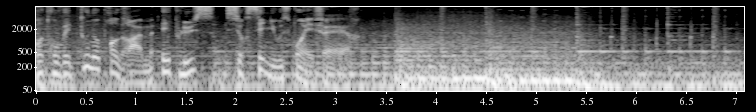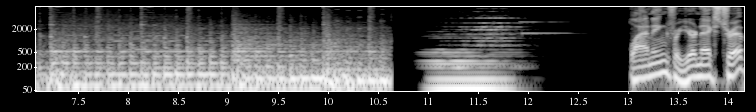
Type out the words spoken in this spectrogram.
Retrouvez tous nos programmes et plus sur cnews.fr. Planning for your next trip?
